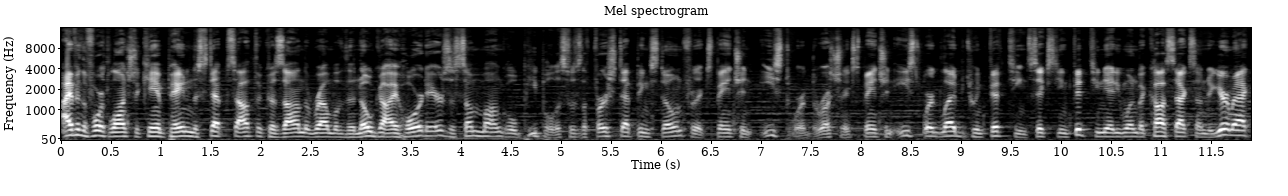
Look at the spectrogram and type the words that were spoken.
Ivan IV launched a campaign in the steppe south of Kazan, the realm of the Nogai horde heirs of some Mongol people. This was the first stepping stone for expansion eastward. The Russian expansion eastward led between 1560 and 1581 by Cossacks under Yermak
